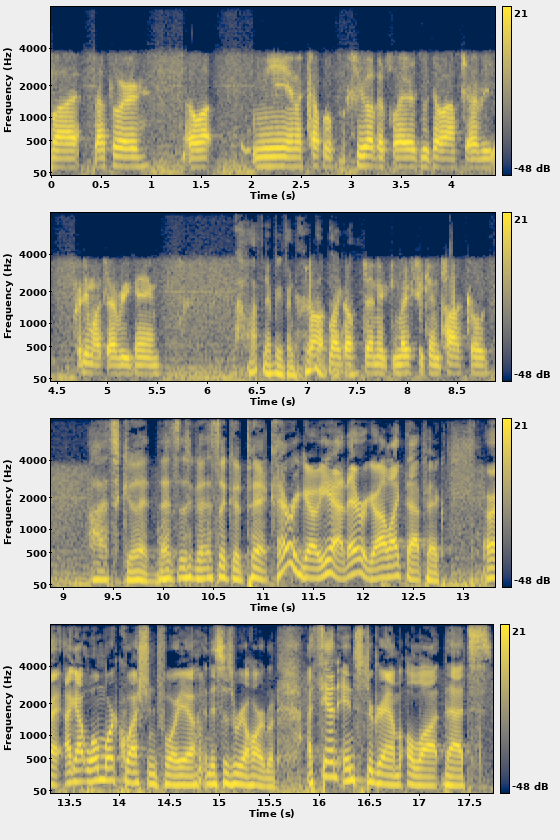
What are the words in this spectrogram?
but that's where a lot, me and a couple, a few other players we go after every, pretty much every game. Oh, I've never even heard Got of like authentic Mexican tacos. Oh, that's good. That's a good, that's a good pick. There we go. Yeah, there we go. I like that pick. All right, I got one more question for you, and this is a real hard one. I see on Instagram a lot that's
